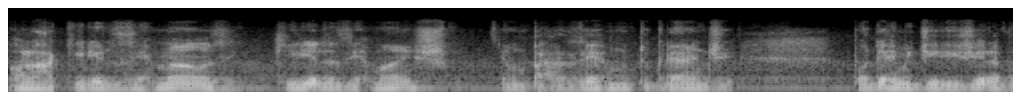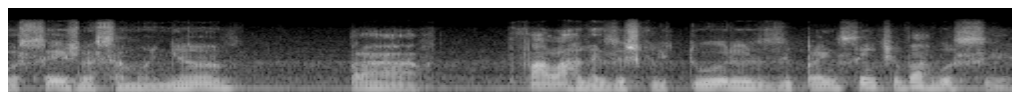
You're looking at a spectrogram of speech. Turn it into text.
Olá, queridos irmãos e queridas irmãs. É um prazer muito grande poder me dirigir a vocês nessa manhã para falar das Escrituras e para incentivar você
